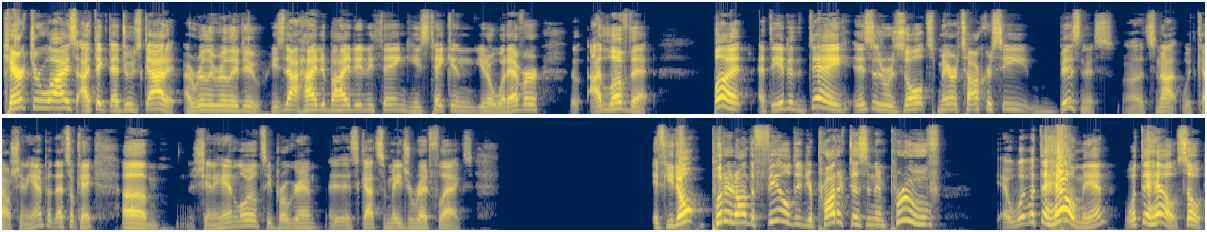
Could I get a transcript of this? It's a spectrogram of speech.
character wise, I think that dude's got it. I really, really do. He's not hiding behind anything. He's taking, you know, whatever. I love that. But at the end of the day, this is a results meritocracy business. Uh, it's not with Kyle Shanahan, but that's okay. Um, Shanahan loyalty program. It's got some major red flags. If you don't put it on the field and your product doesn't improve, what, what the hell, man? What the hell? So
